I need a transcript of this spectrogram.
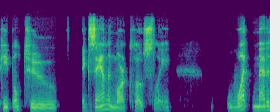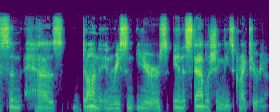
people to examine more closely what medicine has done in recent years in establishing these criteria.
